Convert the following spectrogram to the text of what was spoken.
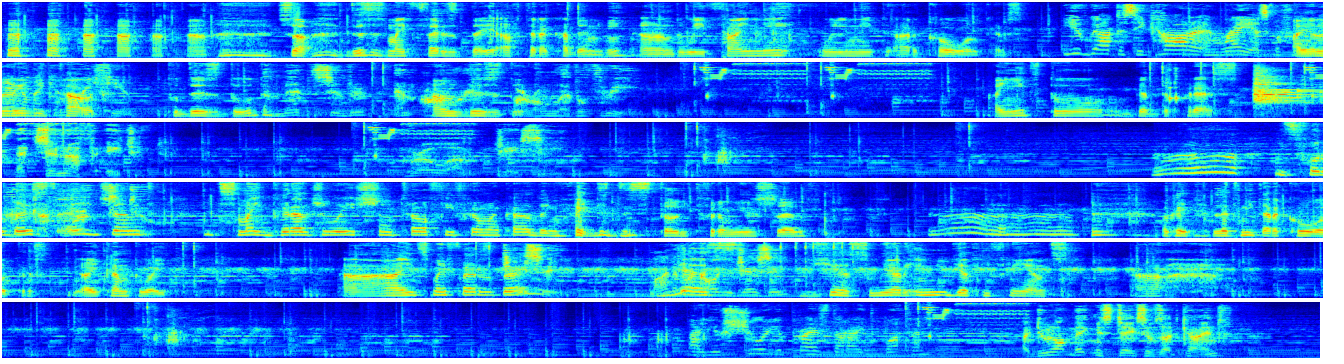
so this is my first day after academy and we finally will meet our co-workers. You've got to see Carter and Reyes before I Manuel already can talked brief you. to this dude The med center and And armory this dude. I need to get the press. That's enough, Agent. Grow up, JC. Ah, it's for I've best got work to agent. It's my graduation trophy from academy. I didn't steal it from your shelf. Ah. Okay, let me meet our co-workers. I can't wait. Ah, it's my first day. JC. Mind if I call you Yes. JC? Yes, we are immediately friends. Ah, Are you sure you pressed the right button? I do not make mistakes of that kind.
